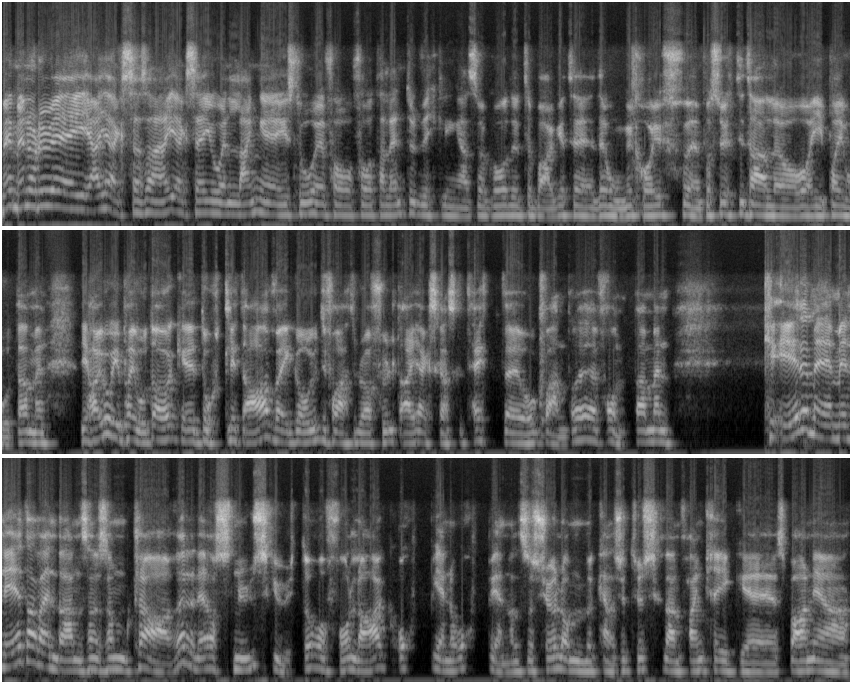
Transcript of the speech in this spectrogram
Men, men, når du er i Ajax altså Ajax er jo en lang eh, historie for, for talentutvikling. altså Går det tilbake til det unge Cruyff eh, på 70-tallet og, og, i perioder. Men de har jo i perioder òg eh, datt litt av. Jeg går ut ifra at du har fulgt Ajax ganske tett òg på andre fronter. men hva er det med, med nederlenderne som, som, klarer det der å snu skuter og få lag opp igjen og opp igjen? altså Selv om kanskje Tyskland, Frankrike, Spania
